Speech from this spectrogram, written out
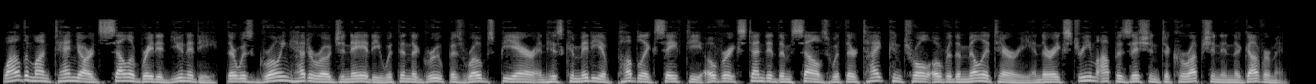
While the Montagnards celebrated unity, there was growing heterogeneity within the group as Robespierre and his Committee of Public Safety overextended themselves with their tight control over the military and their extreme opposition to corruption in the government.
